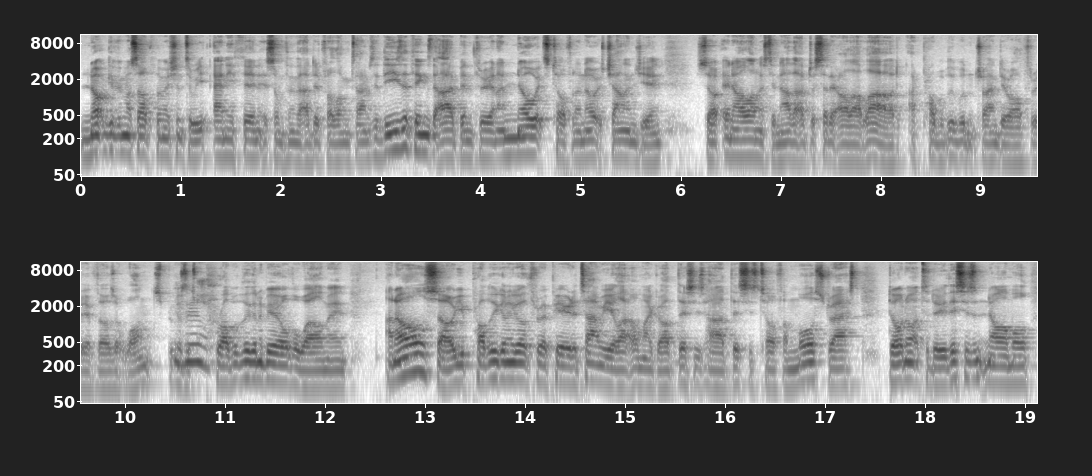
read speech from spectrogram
Not giving myself permission to eat anything is something that I did for a long time. So these are things that I've been through, and I know it's tough and I know it's challenging. So, in all honesty, now that I've just said it all out loud, I probably wouldn't try and do all three of those at once because it's mm-hmm. probably going to be overwhelming. And also, you're probably going to go through a period of time where you're like, oh my God, this is hard, this is tough, I'm more stressed, don't know what to do, this isn't normal,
